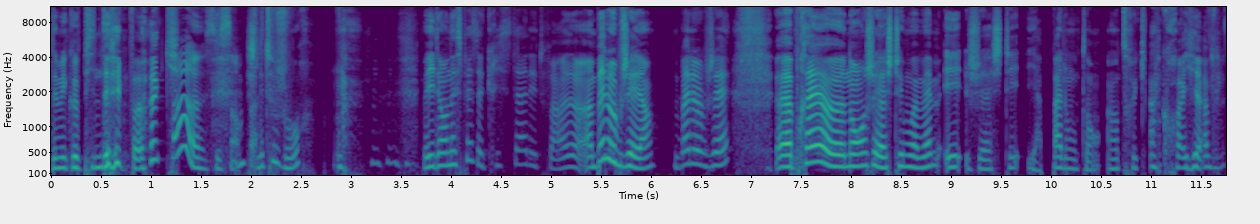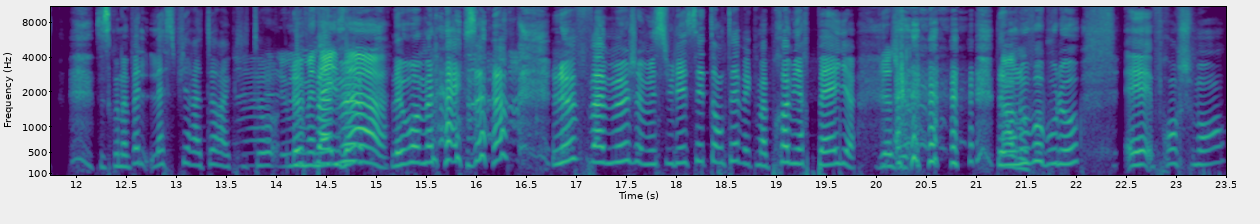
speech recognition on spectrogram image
de mes copines de l'époque. Ah, c'est sympa. Je l'ai toujours. Mais il est en espèce de cristal et tout. Enfin, euh, un bel objet, hein. Un bel objet. Euh, après, euh, non, j'ai acheté moi-même et j'ai acheté il y a pas longtemps un truc incroyable. C'est ce qu'on appelle l'aspirateur à clito. Ah, le womanizer. fameux- Le womanizer. le fameux, je me suis laissé tenter avec ma première paye Bien joué. de mon nouveau boulot. Et franchement,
